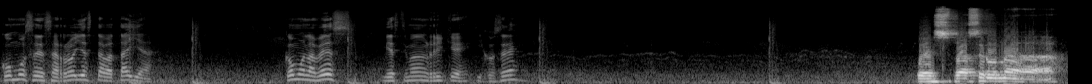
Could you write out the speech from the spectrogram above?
cómo se desarrolla esta batalla. ¿Cómo la ves, mi estimado Enrique y José? Pues va a ser una,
